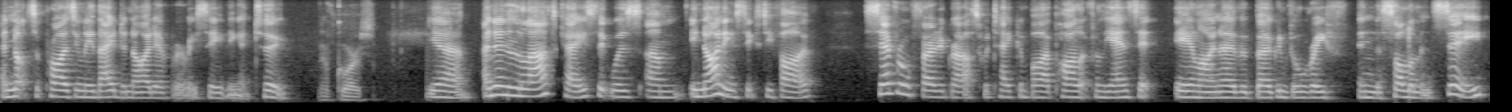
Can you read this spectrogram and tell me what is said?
And not surprisingly, they denied ever receiving it too. Of course. Yeah. And then in the last case, it was um, in 1965, several photographs were taken by a pilot from the Ansett airline over Bougainville Reef in the Solomon Sea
